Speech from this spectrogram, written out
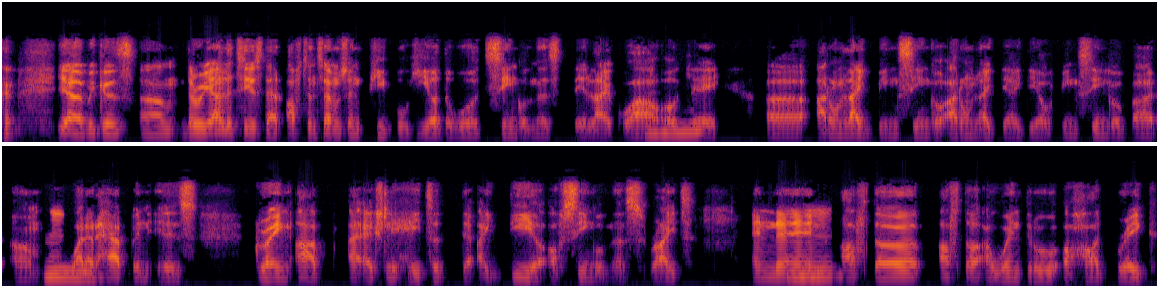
yeah, because um, the reality is that oftentimes when people hear the word singleness, they're like, "Wow, mm-hmm. okay." Uh, I don't like being single. I don't like the idea of being single. But um, mm. what had happened is, growing up, I actually hated the idea of singleness, right? and then mm-hmm. after after i went through a heartbreak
